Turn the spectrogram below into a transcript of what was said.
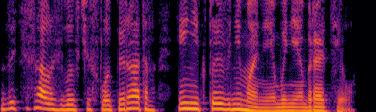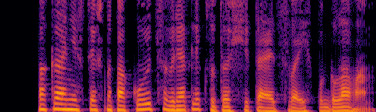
Затесалась бы в число пиратов, и никто и внимания бы не обратил. Пока они спешно пакуются, вряд ли кто-то считает своих по головам.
